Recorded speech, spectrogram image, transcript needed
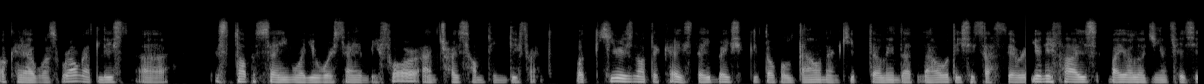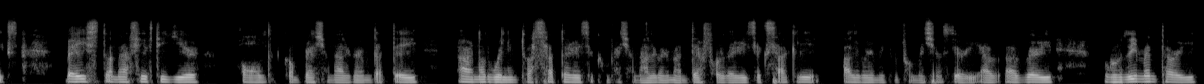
okay, I was wrong, at least uh, stop saying what you were saying before and try something different. But here is not the case. They basically double down and keep telling that now this is a theory, unifies biology and physics based on a 50 year old compression algorithm that they are not willing to accept there is a compression algorithm and therefore there is exactly algorithmic information theory, a, a very rudimentary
